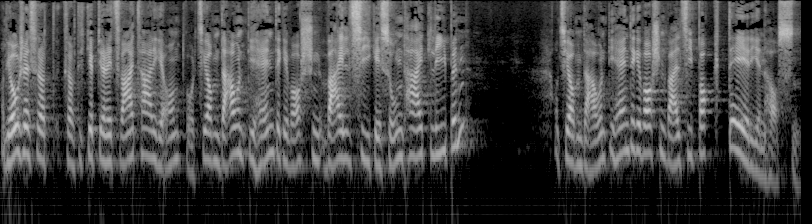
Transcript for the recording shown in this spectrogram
Und die Oberschwester hat gesagt, ich gebe dir eine zweiteilige Antwort. Sie haben dauernd die Hände gewaschen, weil sie Gesundheit lieben. Und sie haben dauernd die Hände gewaschen, weil sie Bakterien hassen.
